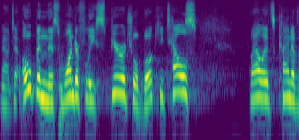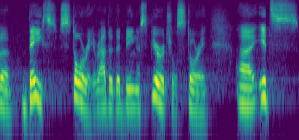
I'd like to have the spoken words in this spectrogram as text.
Now, to open this wonderfully spiritual book, he tells, well, it's kind of a base story rather than being a spiritual story. Uh, it's,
